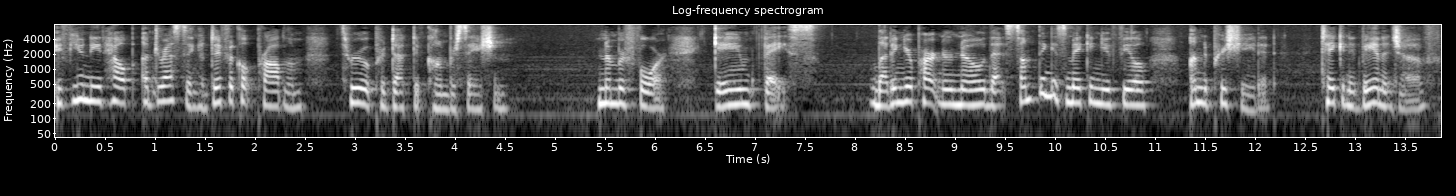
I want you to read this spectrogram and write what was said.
if you need help addressing a difficult problem through a productive conversation. Number four, game face. Letting your partner know that something is making you feel unappreciated, taken advantage of,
